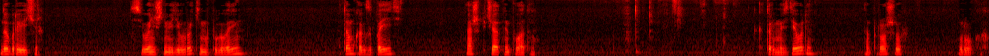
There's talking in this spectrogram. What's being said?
Добрый вечер. В сегодняшнем видеоуроке мы поговорим о том, как запаять нашу печатную плату, которую мы сделали на прошлых уроках.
